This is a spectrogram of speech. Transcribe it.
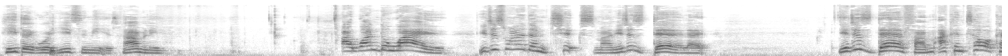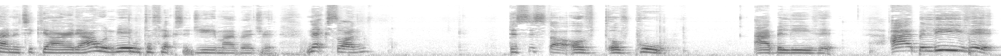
He don't want you to meet his family. I wonder why. You're just one of them chicks, man. You're just there, like... You're just there, fam. I can tell what kind of chick you are already. I wouldn't be able to flex with you, in my brethren. Next one. The sister of, of Paul. I believe it. I believe it.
